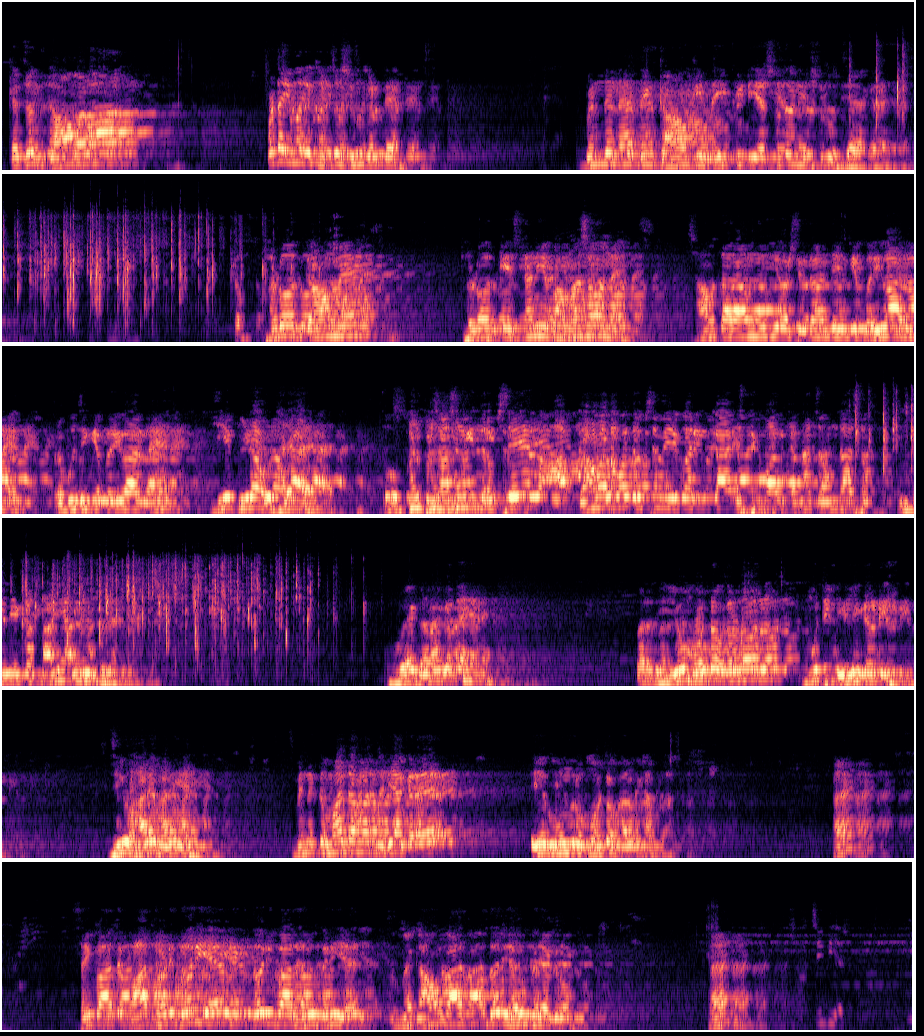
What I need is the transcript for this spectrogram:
कि जब गाँव वाला पढ़ाई में खर्चो शुरू करते हैं बिंदन है गाँव की नई पीढ़ी है, सुधरनी शुरू हो करे फड़ोद गाँव में फड़ोद के स्थानीय भामाशाह ने सावताराम जी और शिवराम जी इनके परिवार ने प्रभु जी के परिवार ने ये पीड़ा उठाया है। तो उपखंड प्रशासन की तरफ़ से, आप गाँव वालों की तरफ़ से मैं एक बार इनका इस्तेमाल करना चाहूँगा, सब इनके लिए तालियाँ ज़रूर बजाएँ हुए घना कहते हैं, पर यो मोटो करना और मोटी ढीली करनी। जीव हारे बने हैं। मैंने तो माता माट लड़िया करे एक उम्र मोटो करने खातर है? सही बात है, बात थोड़ी दोरी है, लेकिन दोरी बात हरू करी है। तो मैं गाँव का आदमी दोरी हरू करया करूँ है?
